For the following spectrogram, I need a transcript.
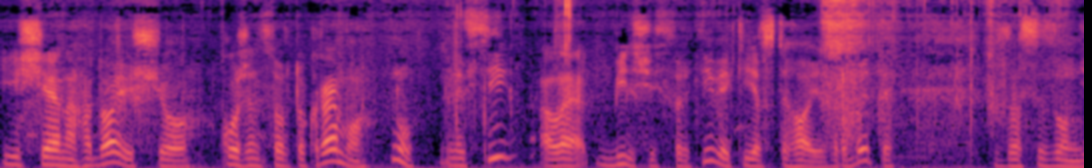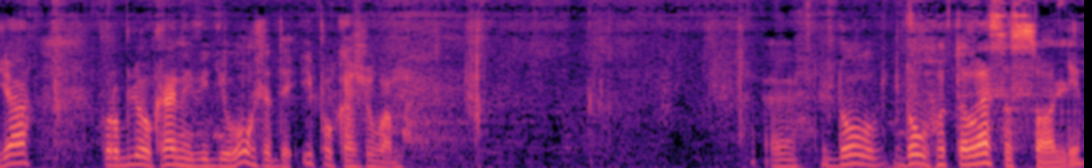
І ще нагадаю, що кожен сорт окремо, ну не всі, але більшість сортів, які я встигаю зробити за сезон, я пороблю окремі відеоогляди і покажу вам. Е, Дол, довготелеса салі.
